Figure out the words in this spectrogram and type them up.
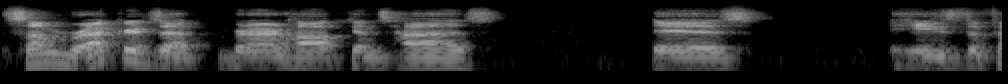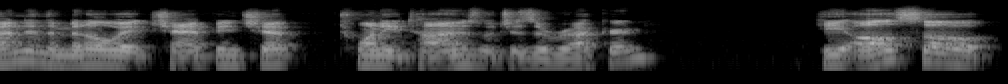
some records that Bernard Hopkins has is he's defended the middleweight championship 20 times, which is a record. He also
